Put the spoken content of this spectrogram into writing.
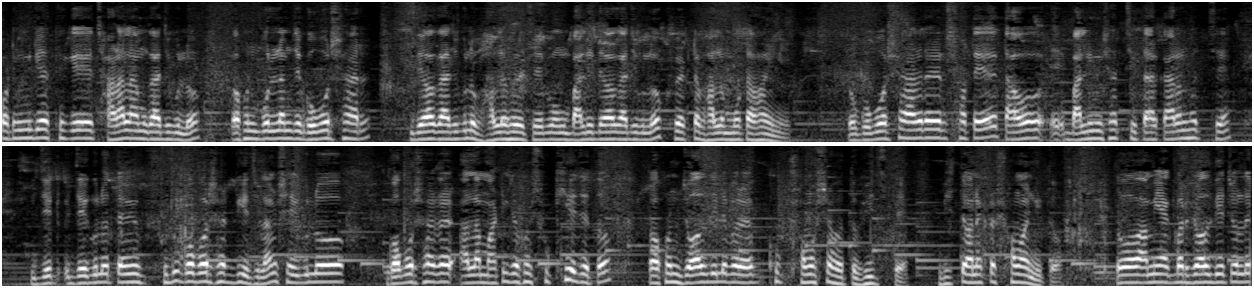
পটিং মিডিয়া থেকে ছাড়ালাম গাছগুলো, তখন বললাম যে গোবর সার দেওয়া গাছগুলো ভালো হয়েছে এবং বালি দেওয়া গাছগুলো খুব একটা ভালো মোটা হয়নি। তো গোবর সারের সাথে তাও বালি মিশাচ্ছি, তার কারণ হচ্ছে যে, যেগুলোতে আমি শুধু গোবর সার দিয়েছিলাম, সেইগুলো গোবর সারের আলা মাটি যখন শুকিয়ে যেত, তখন জল দিলে পরে খুব সমস্যা হতো ভিজতে ভিজতে অনেকটা সময় নিত। তো আমি একবার জল দিয়ে চলে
